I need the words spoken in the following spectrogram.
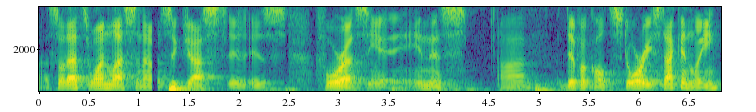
Uh, so that's one lesson I would suggest is, for us in, in this uh, difficult story. Secondly,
